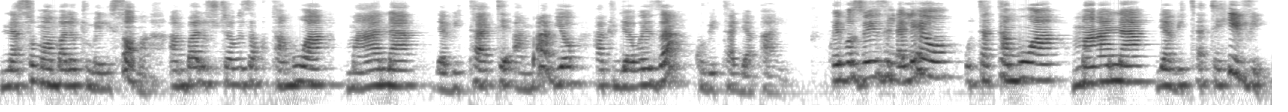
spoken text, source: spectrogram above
na somo ambalo tumelisoma ambalo tutaweza kutambua maana ya vitate ambavyo hatujaweza kuvitaja pale. Kwa hivyo zoezi la leo utatambua maana ya vitate hivi.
